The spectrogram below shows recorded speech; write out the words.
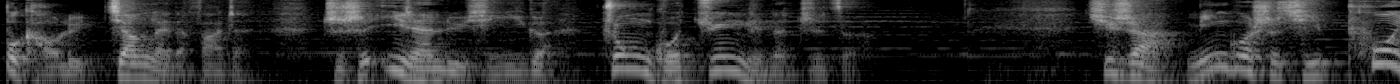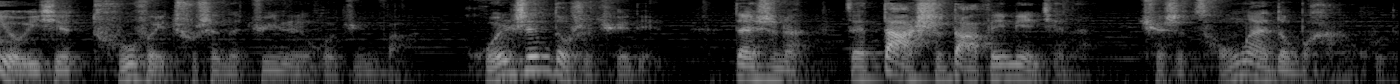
不考虑将来的发展，只是毅然履行一个中国军人的职责。其实啊，民国时期颇有一些土匪出身的军人或军阀，浑身都是缺点，但是呢，在大是大非面前呢，却是从来都不含糊的。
